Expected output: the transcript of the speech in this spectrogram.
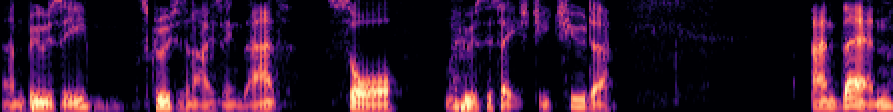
And Bouzy, scrutinizing that, saw who's this H.G. Tudor? And then,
